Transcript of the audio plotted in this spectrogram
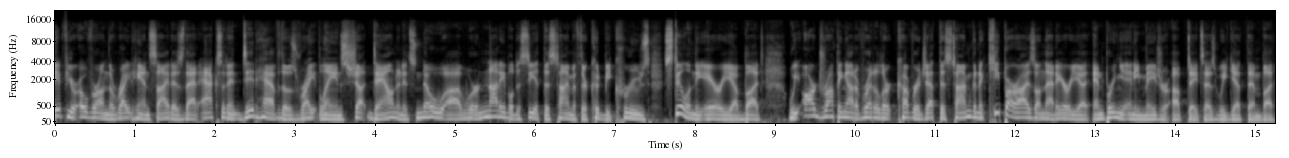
If you're over on the right hand side, as that accident did have those right lanes shut down, and it's no, uh, we're not able to see at this time if there could be crews still in the area, but we are dropping out of red alert coverage at this time. Going to keep our eyes on that area and bring you any major updates as we get them. But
